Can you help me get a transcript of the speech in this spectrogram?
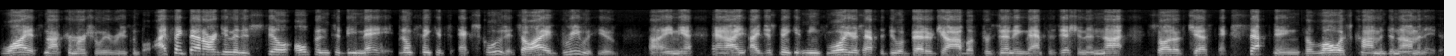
why it's not commercially reasonable. I think that argument is still open to be made. I don't think it's excluded. So I agree with you, uh, Amy, and I, I just think it means lawyers have to do a better job of presenting that position and not sort of just accepting the lowest common denominator.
